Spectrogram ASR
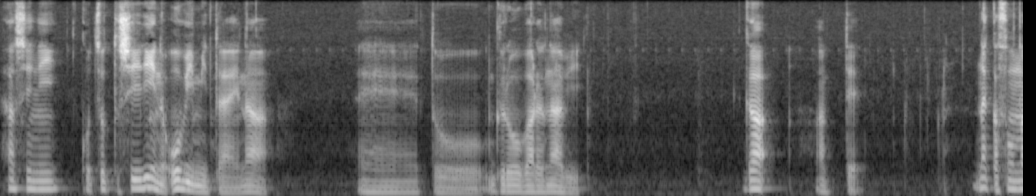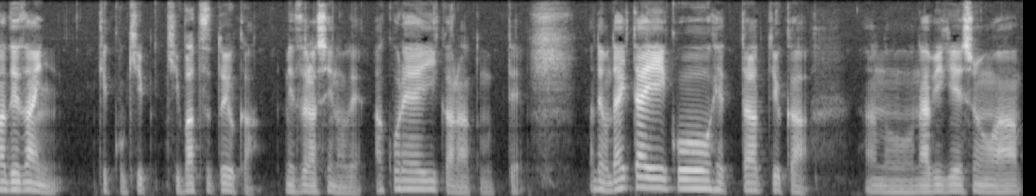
端にこうちょっと CD の帯みたいなえ、ー、とグローバルナビがあってなんかそんなデザイン結構奇抜というか珍しいのであこれいいかなと思ってでも大体こうヘッダーっていうかあのナビゲーションは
